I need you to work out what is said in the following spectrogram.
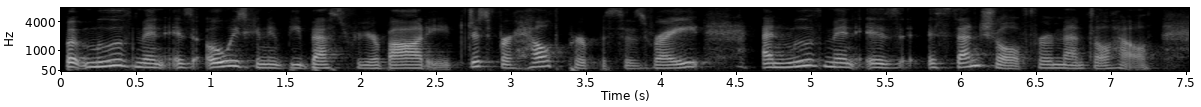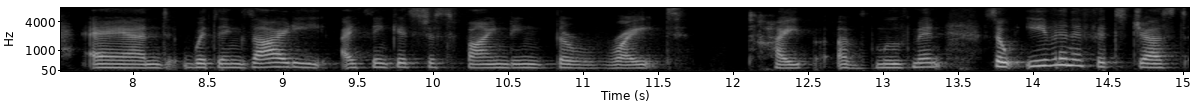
But movement is always going to be best for your body, just for health purposes, right? And movement is essential for mental health. And with anxiety, I think it's just finding the right type of movement. So even if it's just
